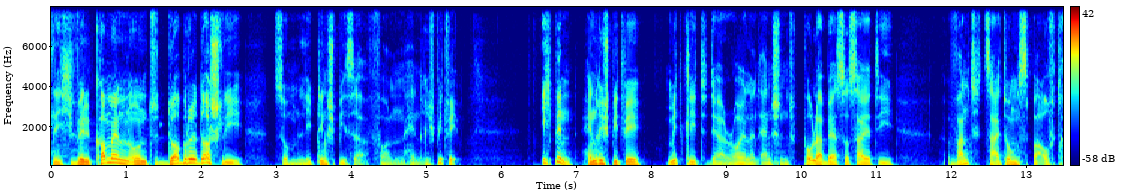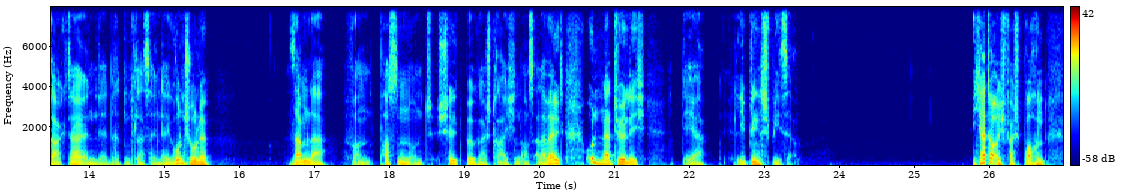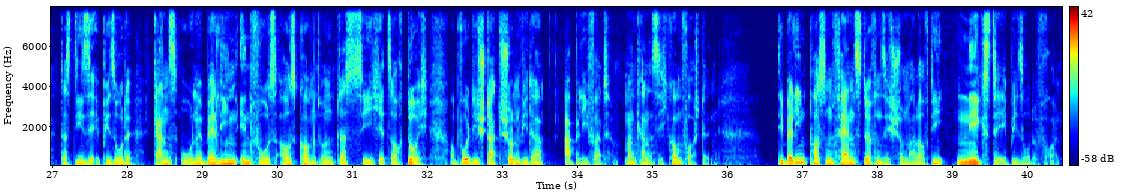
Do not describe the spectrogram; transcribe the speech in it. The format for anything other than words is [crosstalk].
Herzlich willkommen und dobre doschli zum Lieblingsspießer von Henry Spiedweh. Ich bin Henry Spiedweh, Mitglied der Royal and Ancient Polar Bear Society, Wandzeitungsbeauftragter in der dritten Klasse in der Grundschule, Sammler von Possen und Schildbürgerstreichen aus aller Welt und natürlich der Lieblingsspießer. Ich hatte euch versprochen, dass diese Episode ganz ohne Berlin-Infos auskommt und das ziehe ich jetzt auch durch, obwohl die Stadt schon wieder abliefert. Man kann es sich kaum vorstellen. Die Berlin-Possen-Fans dürfen sich schon mal auf die nächste Episode freuen.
